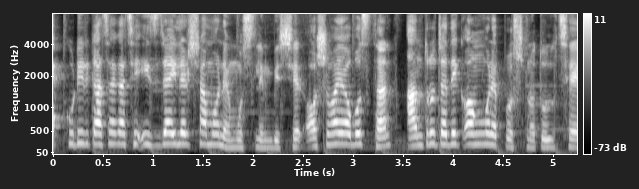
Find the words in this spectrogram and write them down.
এক কোটির কাছাকাছি ইসরায়েলের সামনে মুসলিম বিশ্বের অসহায় অবস্থান আন্তর্জাতিক অঙ্গনে প্রশ্ন তুলছে।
